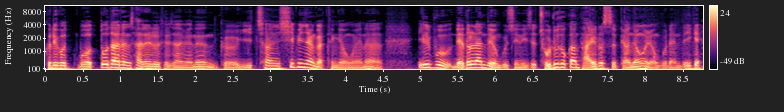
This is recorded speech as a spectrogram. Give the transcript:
그리고 뭐 또 다른 사례를 들자면은 그 2012년 같은 경우에는 일부 네덜란드 연구진이 이제 조류독감 바이러스 변형을 연구를 했는데 이게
